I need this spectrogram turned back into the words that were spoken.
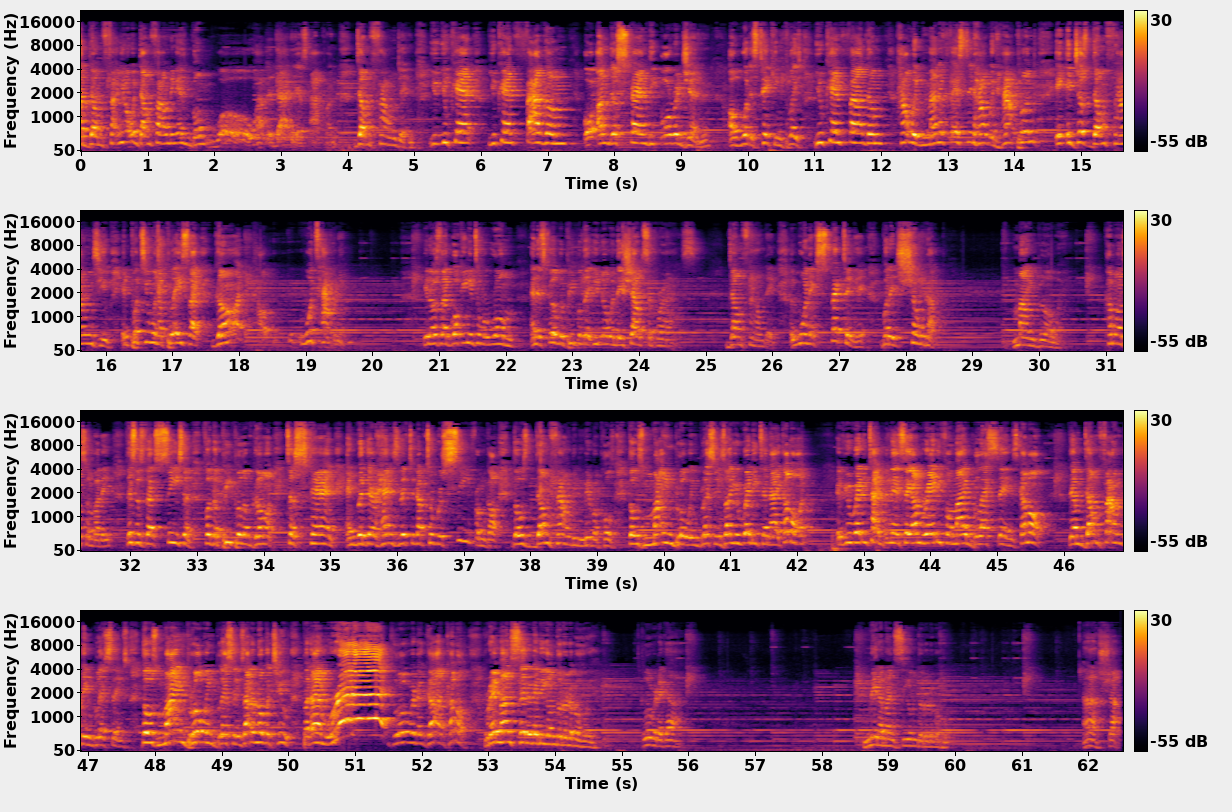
A dumbfound. You know what dumbfounding is? Boom. Whoa! How did that just happen? Dumbfounding. You you can't you can't fathom or understand the origin of what is taking place. You can't fathom how it manifested, how it happened. It, it just dumbfounds you. It puts you in a place like God. How, what's happening? You know, it's like walking into a room and it's filled with people that you know and they shout surprise, dumbfounded. They weren't expecting it, but it showed up. Mind blowing. Come on, somebody. This is that season for the people of God to stand and with their hands lifted up to receive from God those dumbfounding miracles, those mind blowing blessings. Are you ready tonight? Come on. If you're ready, type in there and say, I'm ready for my blessings. Come on them dumbfounding blessings, those mind blowing blessings. I don't know about you, but I'm ready. Glory to God. Come on. Glory to God. Ah, sha.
